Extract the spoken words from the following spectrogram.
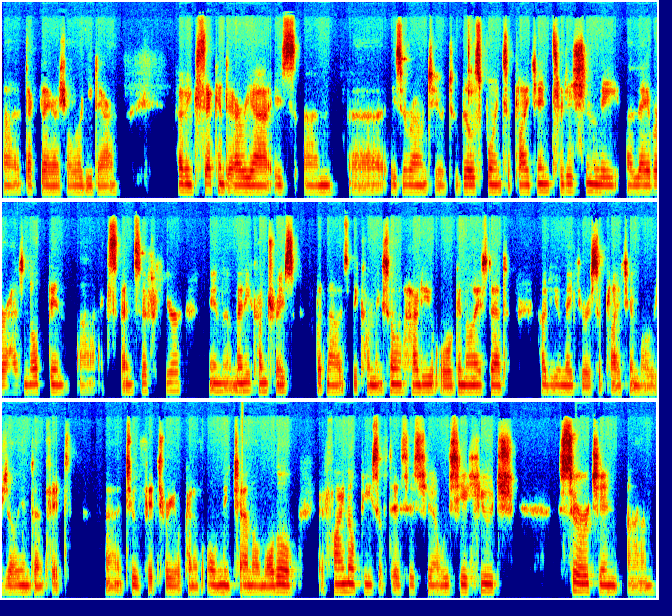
Uh, tech players already there. I think second area is um, uh, is around you know, to Bill's point, supply chain. Traditionally, uh, labor has not been uh, expensive here in many countries, but now it's becoming so. How do you organize that? How do you make your supply chain more resilient and fit uh, to fit for your kind of omni-channel model. A final piece of this is, you know, we see a huge surge in um,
